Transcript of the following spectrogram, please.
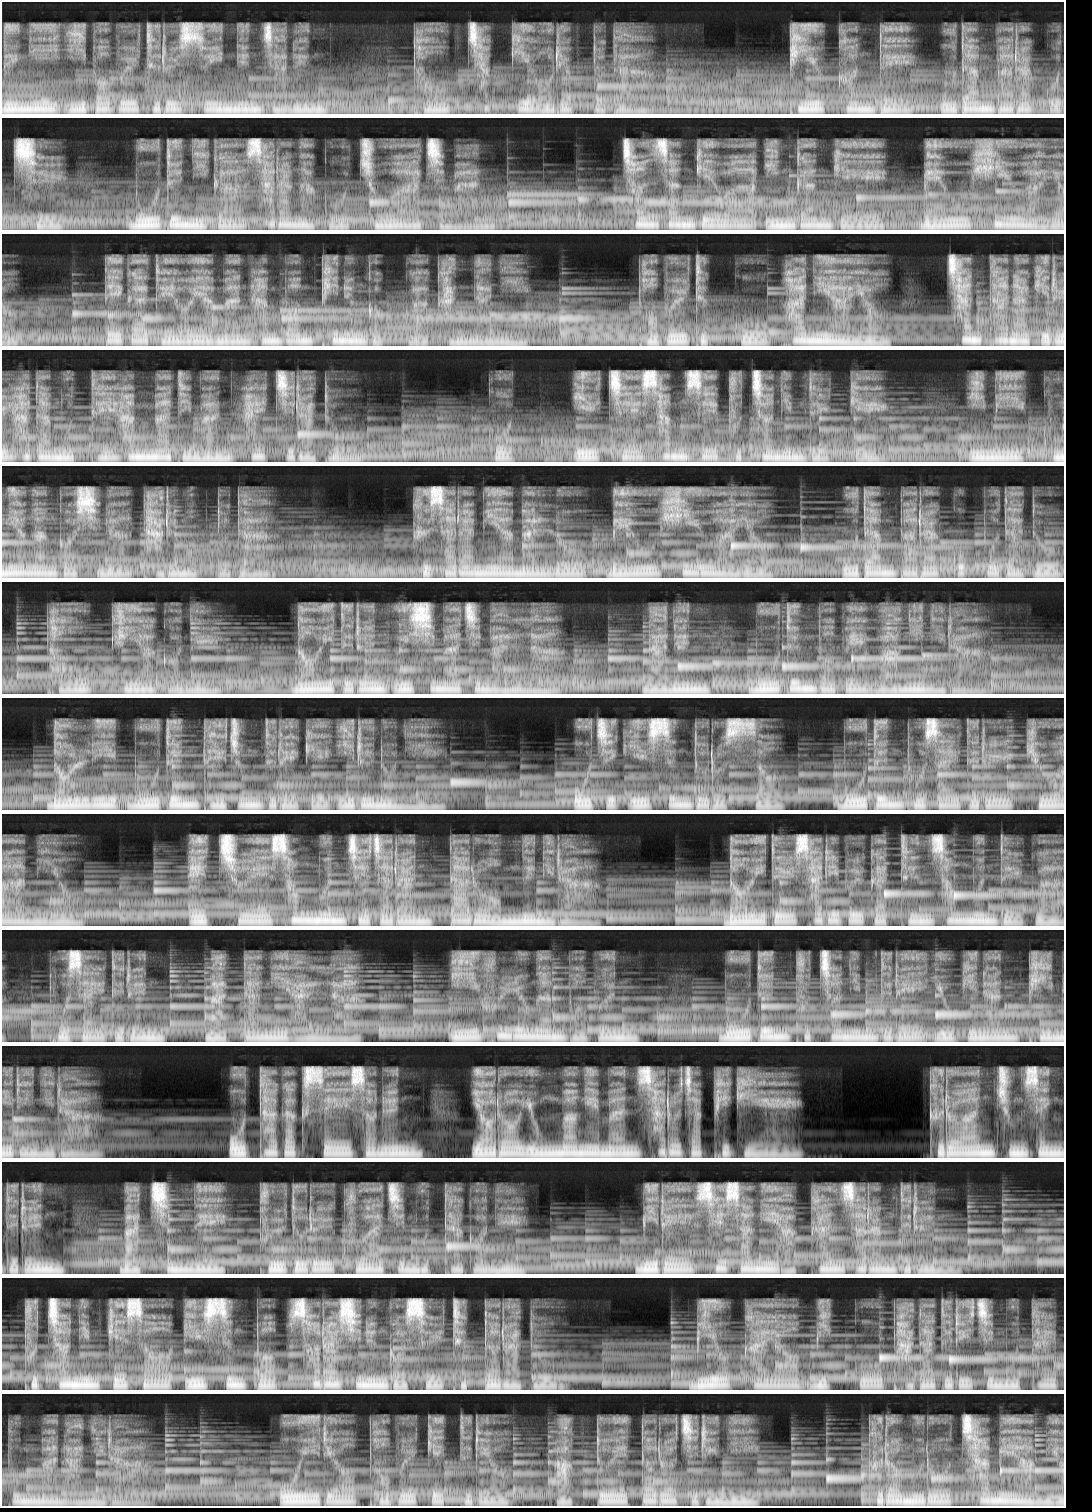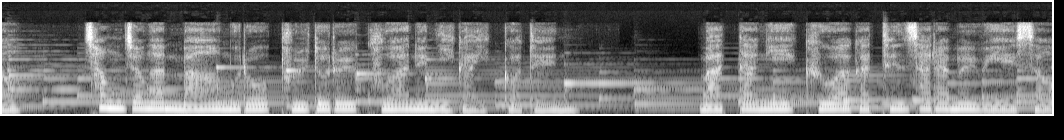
능히 이 법을 들을 수 있는 자는 더욱 찾기 어렵도다. 비유컨대 우담바라 꽃을 모든 이가 사랑하고 좋아하지만 천상계와 인간계에 매우 희유하여 때가 되어야만 한번 피는 것과 같나니 법을 듣고 환희하여 찬탄하기를 하다 못해 한마디만 할지라도 곧 일체 삼세 부처님들께 이미 공양한 것이나 다름없도다. 그 사람이야말로 매우 희유하여 우담바라 꽃보다도 더욱 귀하거늘 너희들은 의심하지 말라. 나는 모든 법의 왕이니라. 널리 모든 대중들에게 이르노니 오직 일승도로서 모든 보살들을 교화함이요 애초에 성문 제자란 따로 없느니라. 너희들 사리불 같은 성문들과 보살들은 마땅히 알라. 이 훌륭한 법은 모든 부처님들의 요긴한 비밀이니라. 오타각세에서는 여러 욕망에만 사로잡히기에 그러한 중생들은 마침내 불도를 구하지 못하거늘 미래 세상의 악한 사람들은 부처님께서 일승법 설하시는 것을 듣더라도 미혹하여 믿고 받아들이지 못할 뿐만 아니라 오히려 법을 깨뜨려 악도에 떨어지리니 그러므로 참회하며 청정한 마음으로 불도를 구하는 이가 있거든. 마땅히 그와 같은 사람을 위해서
